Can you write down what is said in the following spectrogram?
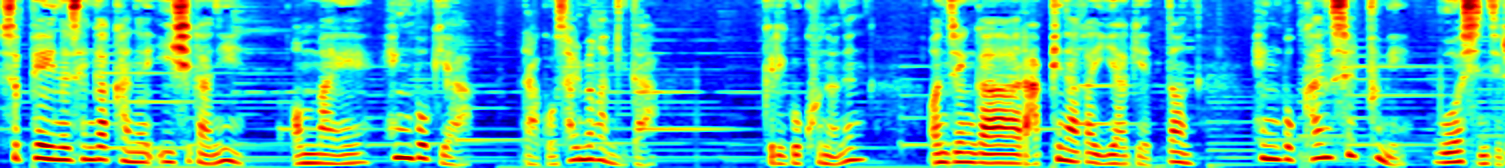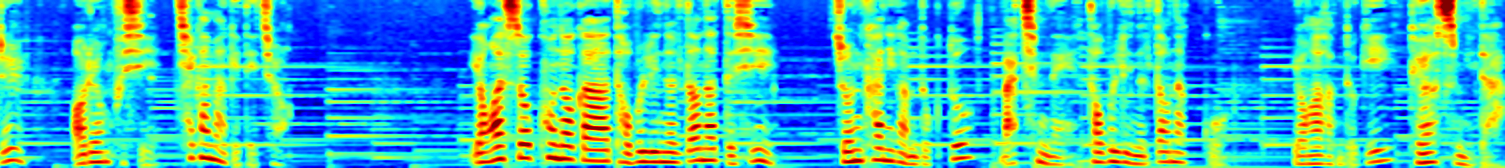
스페인을 생각하는 이 시간이 엄마의 행복이야 라고 설명합니다. 그리고 코너는 언젠가 라피나가 이야기했던 행복한 슬픔이 무엇인지를 어렴풋이 체감하게 되죠. 영화 속 코너가 더블린을 떠났듯이 존 카니 감독도 마침내 더블린을 떠났고 영화 감독이 되었습니다.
